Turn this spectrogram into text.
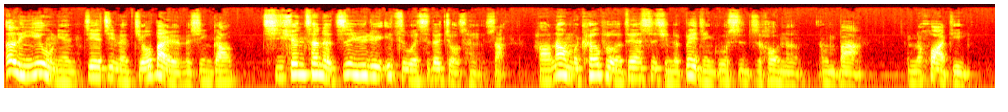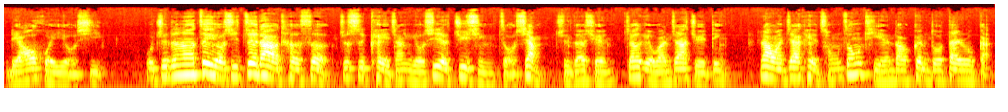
二零一五年，接近了九百人的新高，其宣称的治愈率一直维持在九成以上。好，那我们科普了这件事情的背景故事之后呢，我们把我们的话题聊回游戏。我觉得呢，这个游戏最大的特色就是可以将游戏的剧情走向选择权交给玩家决定。让玩家可以从中体验到更多代入感，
